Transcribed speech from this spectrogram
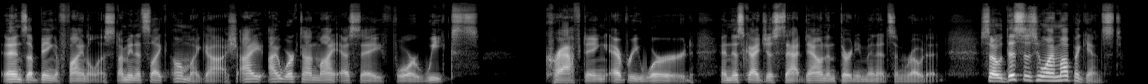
It ends up being a finalist. I mean, it's like, oh my gosh, I, I worked on my essay for weeks crafting every word. And this guy just sat down in 30 minutes and wrote it. So this is who I'm up against.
